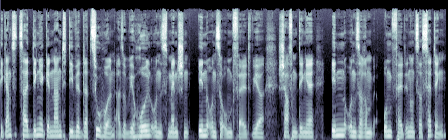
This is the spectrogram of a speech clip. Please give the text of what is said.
die ganze Zeit Dinge genannt, die wir dazu holen. Also wir holen uns Menschen in unser Umfeld. Wir schaffen Dinge in unserem Umfeld, in unser Setting.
